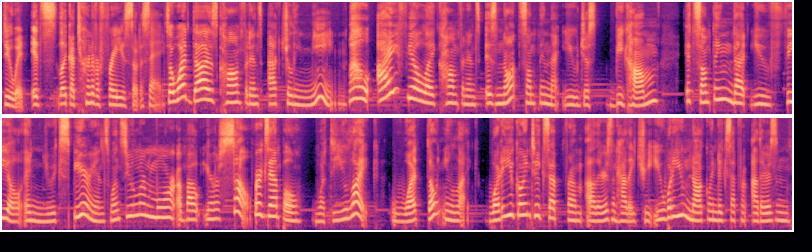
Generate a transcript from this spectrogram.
do it. It's like a turn of a phrase, so to say. So, what does confidence actually mean? Well, I feel like confidence is not something that you just become. It's something that you feel and you experience once you learn more about yourself. For example, what do you like? What don't you like? What are you going to accept from others and how they treat you? What are you not going to accept from others and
